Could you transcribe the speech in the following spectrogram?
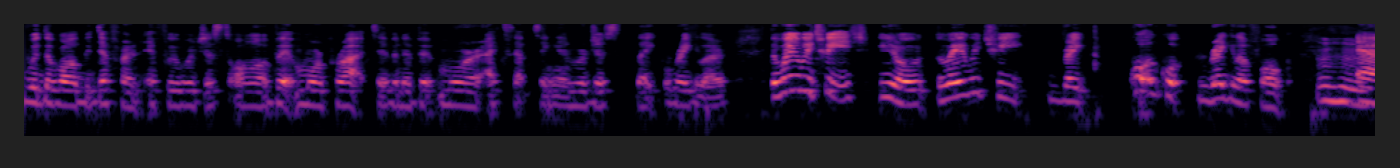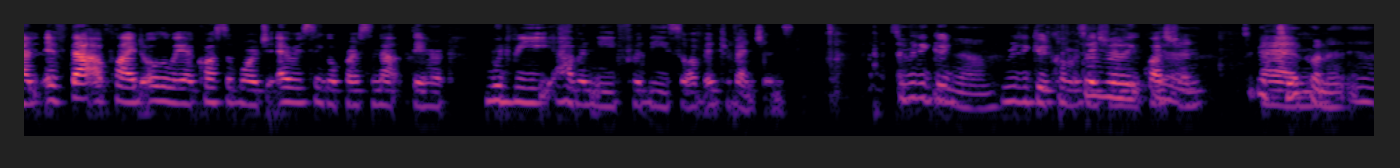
would the world be different if we were just all a bit more proactive and a bit more accepting and we're just like regular the way we treat each you know the way we treat re- quote unquote regular folk Mhm. and if that applied all the way across the board to every single person out there would we have a need for these sort of interventions it's a really good Yeah. really good conversation really good question yeah, It's a good take Um, on it. Yeah.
